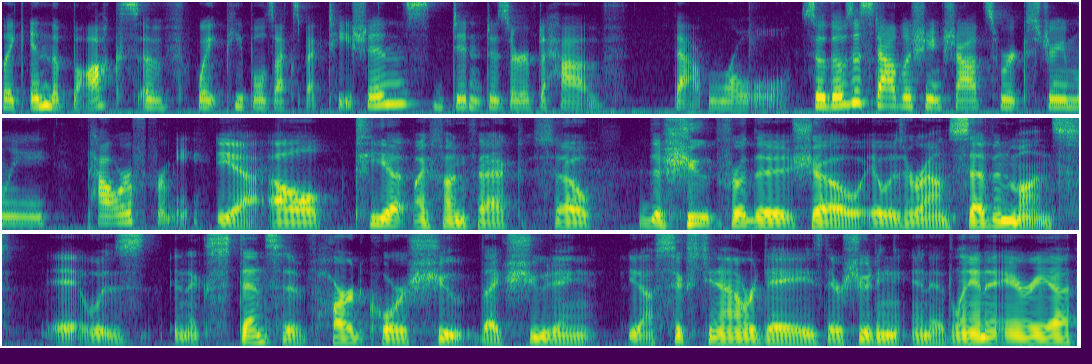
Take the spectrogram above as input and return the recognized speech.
like in the box of white people's expectations, didn't deserve to have that role. So those establishing shots were extremely powerful for me. Yeah, I'll tee up my fun fact. So, the shoot for the show, it was around seven months. It was an extensive, hardcore shoot, like shooting, you know, 16 hour days. They were shooting in Atlanta area.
